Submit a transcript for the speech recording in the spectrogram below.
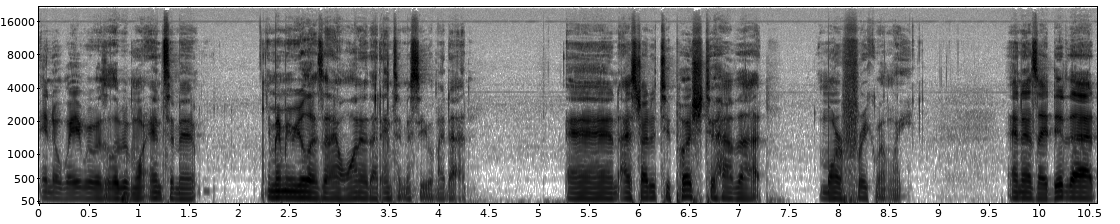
in a way where it was a little bit more intimate, it made me realize that I wanted that intimacy with my dad. And I started to push to have that more frequently. And as I did that,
